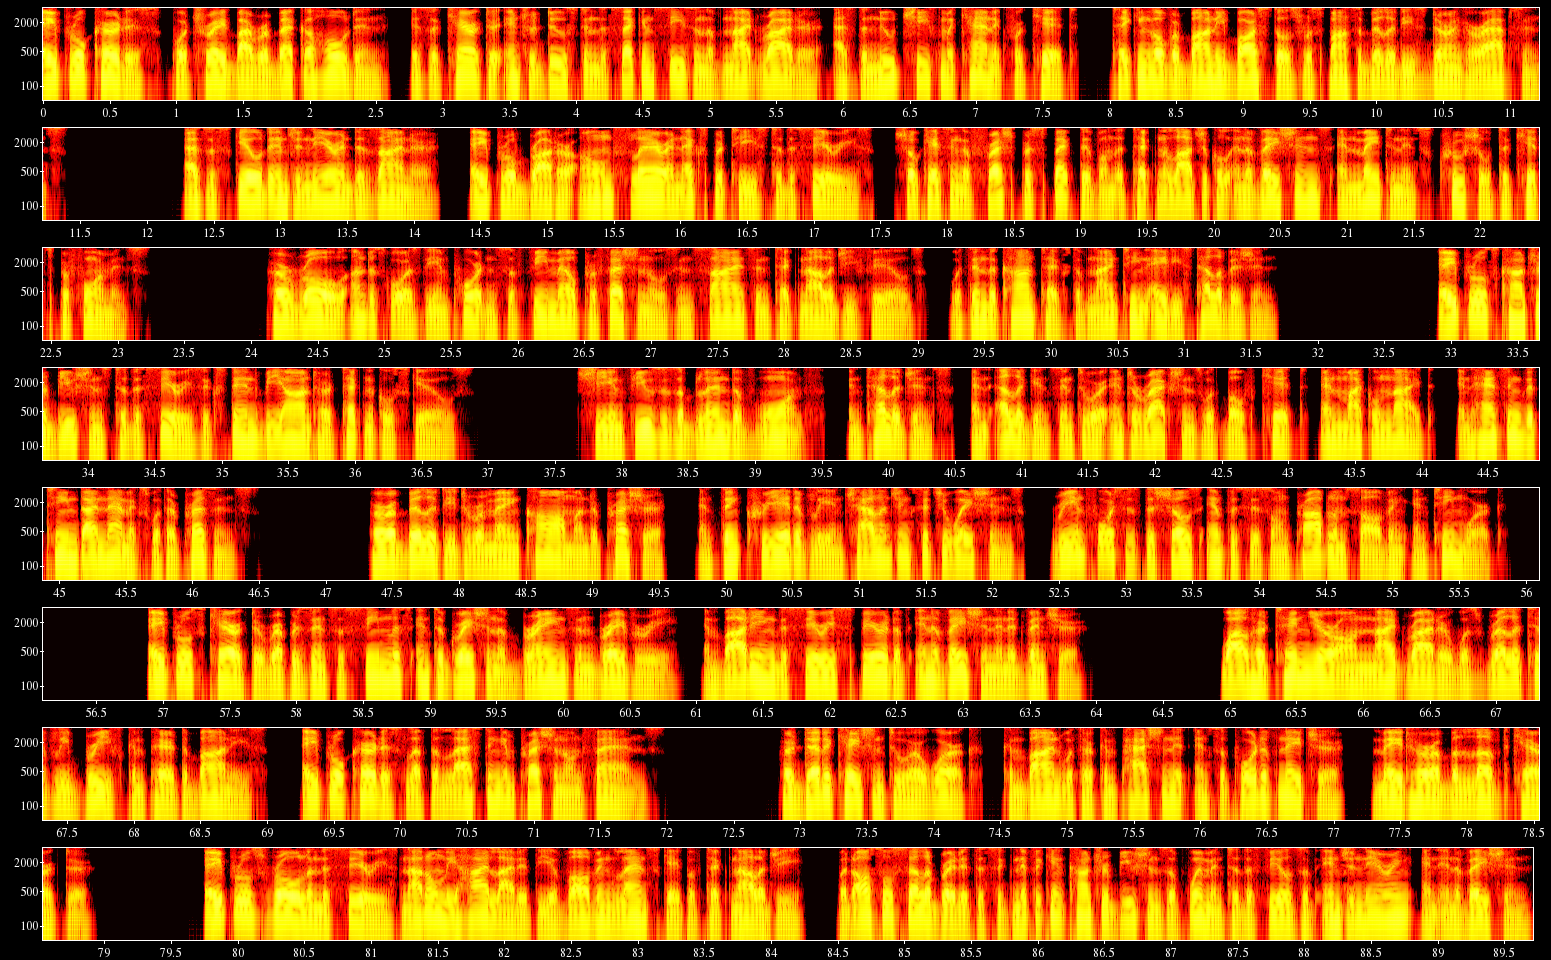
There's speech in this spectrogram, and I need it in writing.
April Curtis, portrayed by Rebecca Holden, is a character introduced in the second season of Knight Rider as the new chief mechanic for KITT, taking over Bonnie Barstow's responsibilities during her absence. As a skilled engineer and designer, April brought her own flair and expertise to the series, showcasing a fresh perspective on the technological innovations and maintenance crucial to KITT's performance. Her role underscores the importance of female professionals in science and technology fields within the context of 1980s television. April's contributions to the series extend beyond her technical skills. She infuses a blend of warmth, intelligence, and elegance into her interactions with both KITT and Michael Knight, enhancing the team dynamics with her presence. Her ability to remain calm under pressure and think creatively in challenging situations reinforces the show's emphasis on problem solving and teamwork. April's character represents a seamless integration of brains and bravery, embodying the series' spirit of innovation and adventure. While her tenure on Knight Rider was relatively brief compared to Bonnie's, April Curtis left a lasting impression on fans. Her dedication to her work, combined with her compassionate and supportive nature, made her a beloved character. April's role in the series not only highlighted the evolving landscape of technology, but also celebrated the significant contributions of women to the fields of engineering and innovation.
